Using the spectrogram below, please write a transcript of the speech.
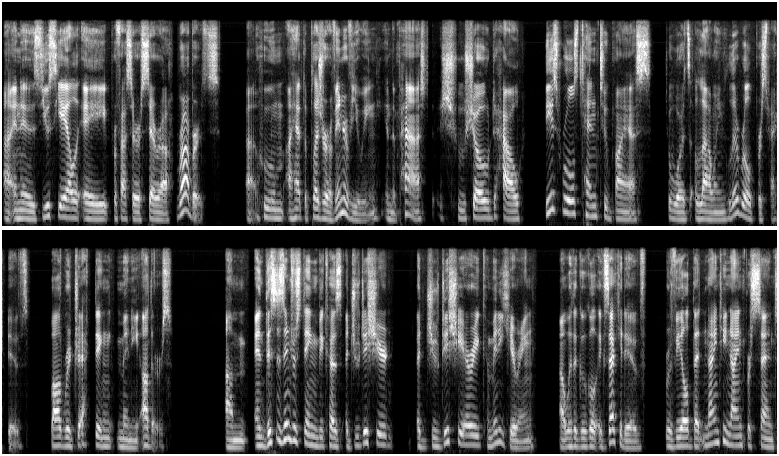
Uh, and is UCLA professor Sarah Roberts, uh, whom I had the pleasure of interviewing in the past, who showed how these rules tend to bias towards allowing liberal perspectives while rejecting many others. Um, and this is interesting because a judiciary, a judiciary committee hearing uh, with a Google executive revealed that 99%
